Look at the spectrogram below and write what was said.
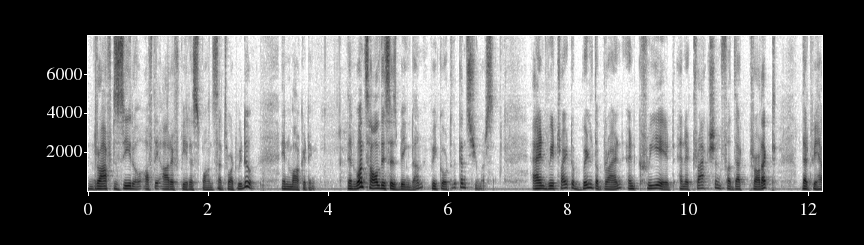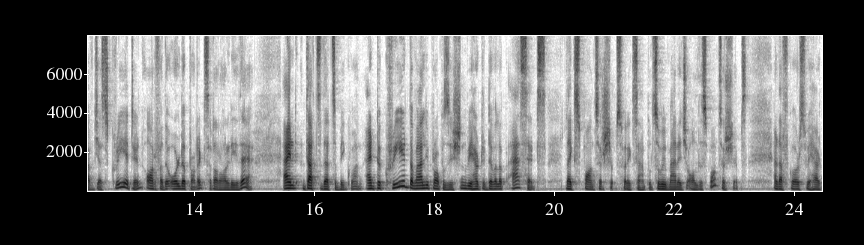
draft zero of the RFP response. That's what we do in marketing. Then, once all this is being done, we go to the consumers and we try to build the brand and create an attraction for that product that we have just created or for the older products that are already there. And that's that's a big one. And to create the value proposition, we have to develop assets like sponsorships, for example. So we manage all the sponsorships, and of course we have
